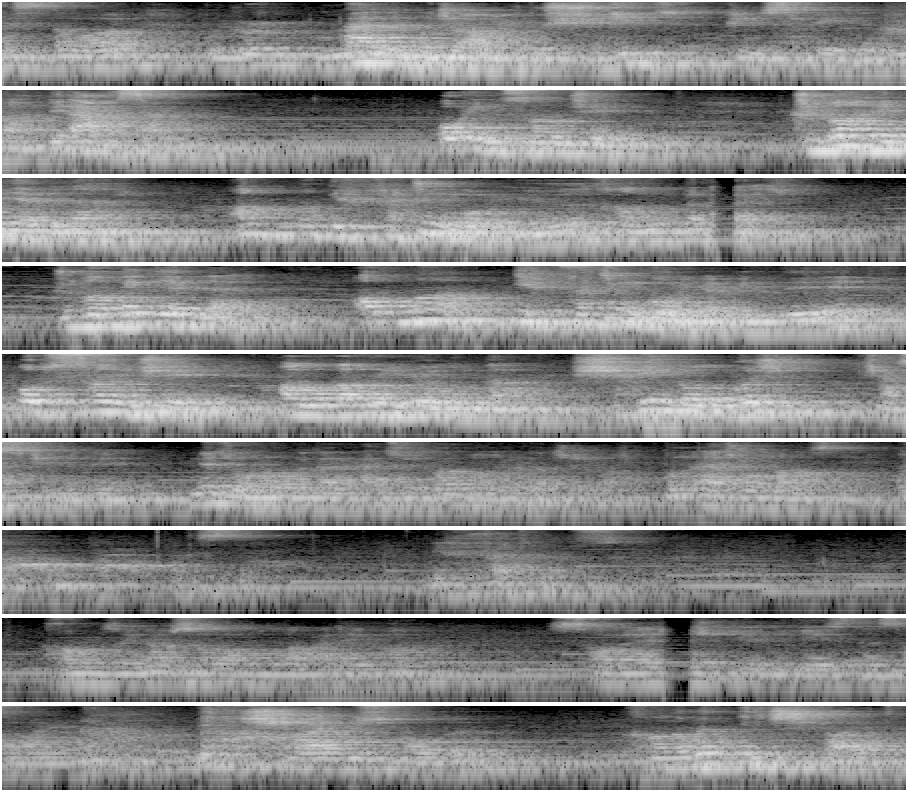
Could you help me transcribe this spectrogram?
hədisdə var, buyurur, Məl mücahidü şəhid fi səbilillah bi əqsən. O insan ki, günah edə bilər, amma iffətin qoruyur, xanım və bəy. Günah edə bilər, amma iffətin qoruya bildi, o sanki Allahın yolunda şəhid olmuş kəs kimidir. Necə ona o qədər əcr var, ona qədər əcr var. Bunun əcr olmaz Zeynəb sallallahu aleyha saraya girdi Yezdin sarayına. İlk şikayət üstün oldu. Xanımın ilk şikayəti.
